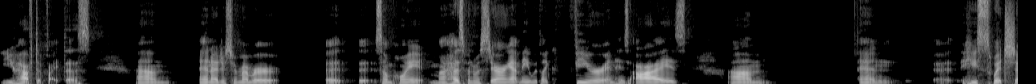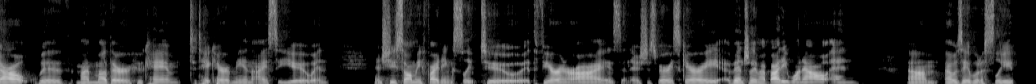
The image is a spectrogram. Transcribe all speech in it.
you have to fight this. Um, and I just remember at, some point, my husband was staring at me with like fear in his eyes. Um, and he switched out with my mother who came to take care of me in the ICU and and she saw me fighting sleep too with fear in her eyes and it was just very scary eventually my body won out and um, i was able to sleep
